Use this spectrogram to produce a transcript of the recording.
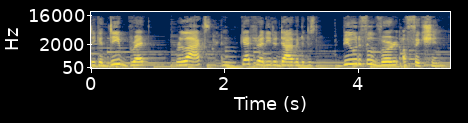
take a deep breath, relax, and get ready to dive into this beautiful world of fiction.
